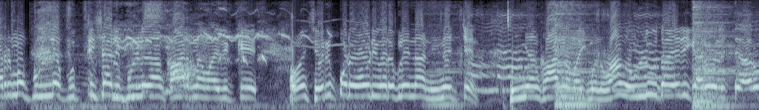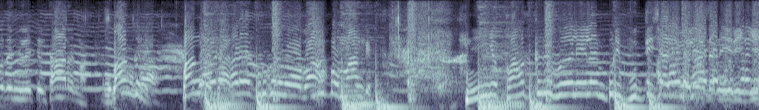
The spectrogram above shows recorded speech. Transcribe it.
அருமை புள்ள புத்திசாலி புள்ளதான் காரணம் இதுக்கு? அவன் செருப்போட ஓடி வரக்குள்ளே நான் நினைச்சேன். நீங்க காரணம் வைக்கணும் வாங்க உள்ளூர் தான் ஏறிக்கு அறுபது லட்சம் அறுபத்தஞ்சு லட்சம் தாருங்க வாங்க வாங்க. கடையை கொடுக்கணும் வாப்பா. இப்ப வாங்க. நீங்க பாக்குற வேலையெல்லாம் இப்படி புத்திசாலி வேலையா தானே இருக்கு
